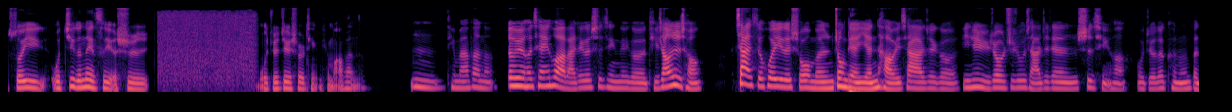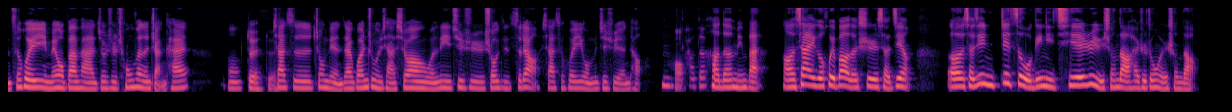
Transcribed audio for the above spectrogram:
所以我记得那次也是，我觉得这事儿挺挺麻烦的，嗯，挺麻烦的。邓运和千一鹤啊把这个事情那个提上日程，下一次会议的时候我们重点研讨一下这个平行宇宙蜘蛛侠这件事情哈。我觉得可能本次会议没有办法就是充分的展开。嗯，对对，下次重点再关注一下，希望文丽继续收集资料，下次会议我们继续研讨。嗯，好好的好的，明白。好，下一个汇报的是小静，呃，小静，这次我给你切日语声道还是中文声道？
